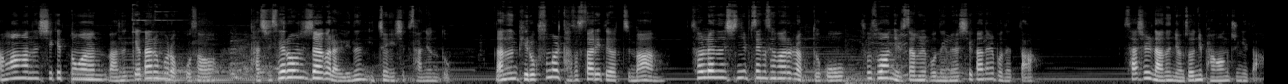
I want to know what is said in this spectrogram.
방황하는 시기 동안 많은 깨달음을 얻고서 다시 새로운 시작을 알리는 2024년도. 나는 비록 25살이 되었지만 설레는 신입생 생활을 앞두고 소소한 일상을 보내며 시간을 보냈다. 사실 나는 여전히 방황 중이다.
